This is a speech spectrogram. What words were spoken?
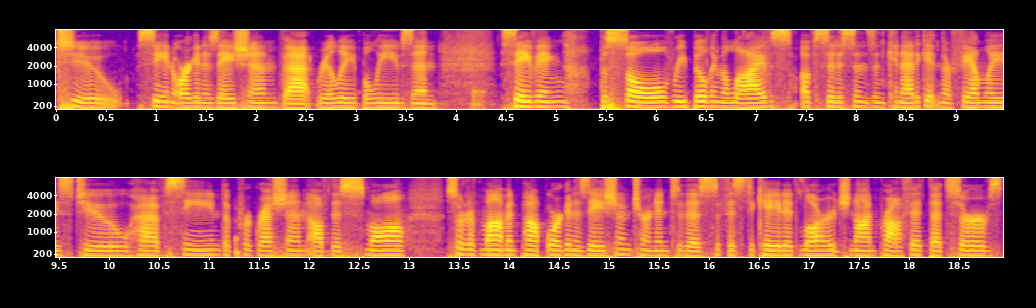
to see an organization that really believes in saving the soul, rebuilding the lives of citizens in Connecticut and their families, to have seen the progression of this small, sort of mom and pop organization turn into this sophisticated, large nonprofit that serves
